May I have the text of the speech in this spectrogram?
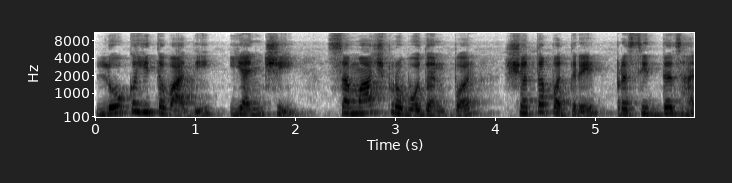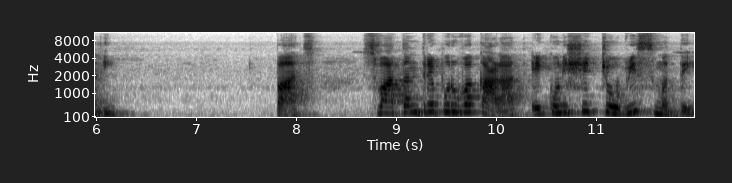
लोकहितवादी यांची समाज प्रबोधनपर शतपत्रे प्रसिद्ध झाली. पाच स्वातंत्र्यपूर्व काळात एकोणीसशे चोवीसमध्ये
